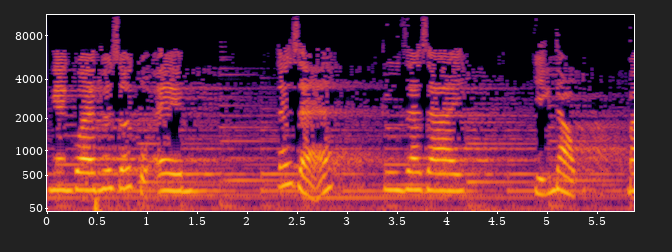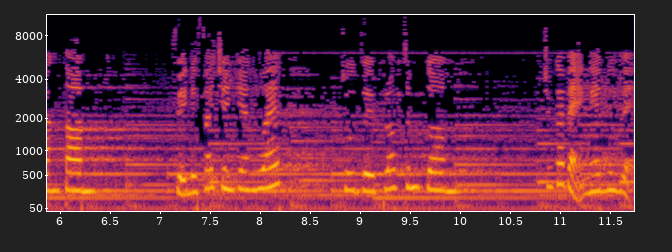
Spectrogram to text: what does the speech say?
Ngang qua thế giới của em. Tác giả Trương Gia Giai. Diễn đọc Băng Tâm. Chuyện được phát trên trang web tuviblog.com Chúc các bạn nghe vui vẻ.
